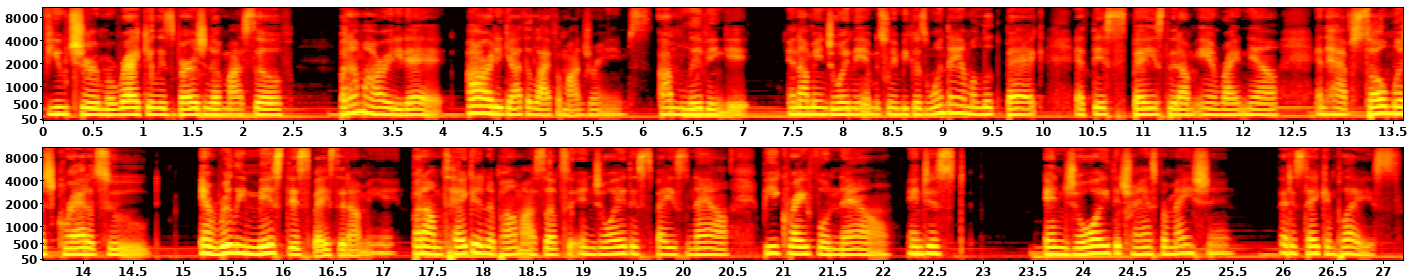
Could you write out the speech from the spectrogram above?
future miraculous version of myself, but I'm already that. I already got the life of my dreams. I'm living it and I'm enjoying the in between because one day I'm gonna look back at this space that I'm in right now and have so much gratitude and really miss this space that I'm in. But I'm taking it upon myself to enjoy this space now, be grateful now, and just enjoy the transformation that is taking place.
